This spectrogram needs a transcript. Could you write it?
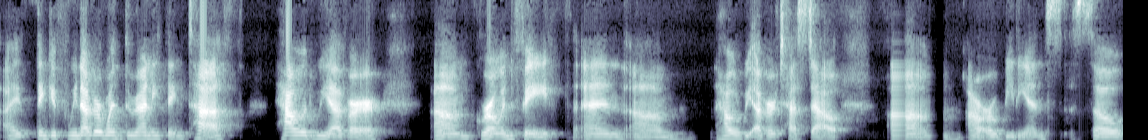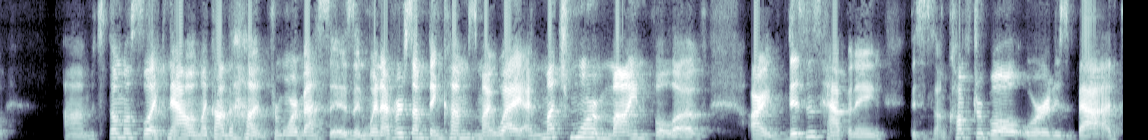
I think if we never went through anything tough, how would we ever um, grow in faith and um, how would we ever test out um, our obedience? So um, it's almost like now i'm like on the hunt for more messes and whenever something comes my way i'm much more mindful of all right this is happening. This is uncomfortable or it is bad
